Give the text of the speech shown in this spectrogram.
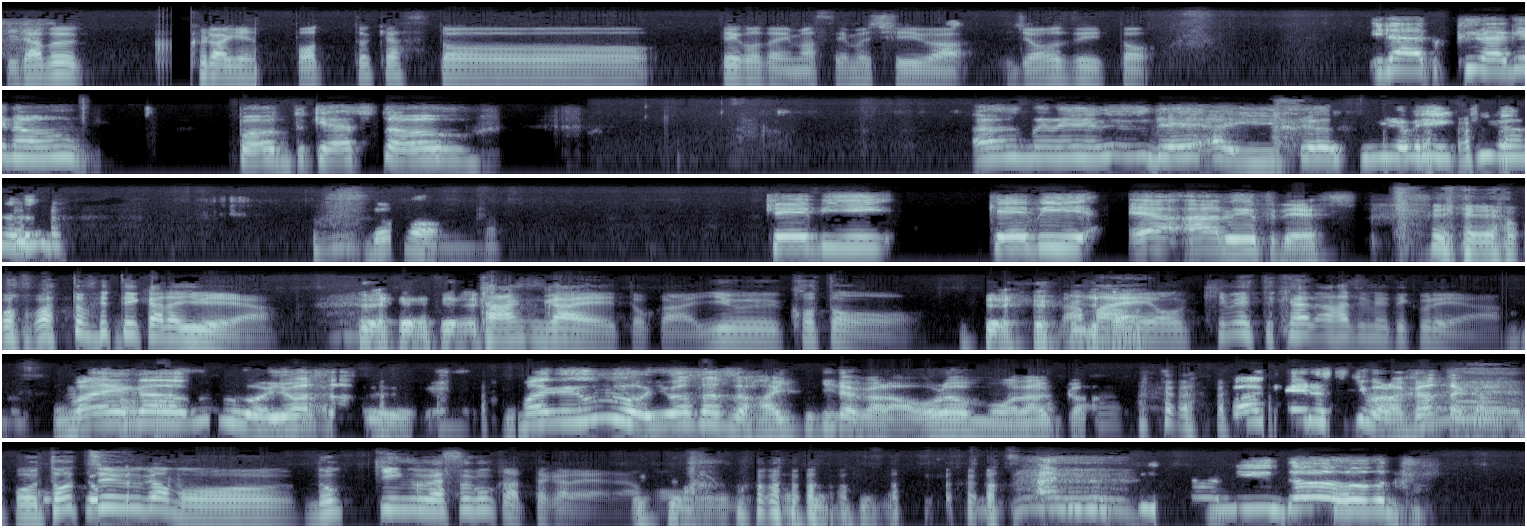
イラブクラゲのポッドキャストでございます。MC はジョーズイと。イラブクラゲのポッドキャスト。あまれる出会いとひらめきを。どうも、KB、KBRF です。いやいやもうまとめてから言えや。考えとかいうことを、名前を決めてから始めてくれや。お前が有無を言わさず、お前が有無を言わさず入ってきたから、俺はもうなんか、考える隙間なかったから。もう途中がもう、ノッキングがすごかったからやな。もう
